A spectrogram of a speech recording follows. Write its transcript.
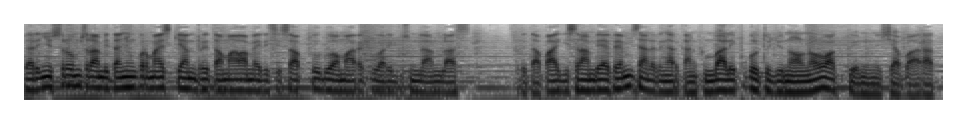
Dari Newsroom Serambi Tanjung Permai, sekian berita malam edisi Sabtu 2 Maret 2019. Berita pagi Serambi FM bisa Anda dengarkan kembali pukul 7.00 waktu Indonesia Barat.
